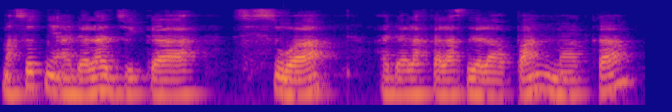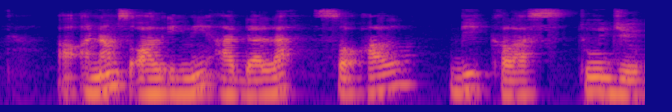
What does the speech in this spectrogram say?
Maksudnya adalah jika siswa adalah kelas 8, maka enam soal ini adalah soal di kelas 7.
